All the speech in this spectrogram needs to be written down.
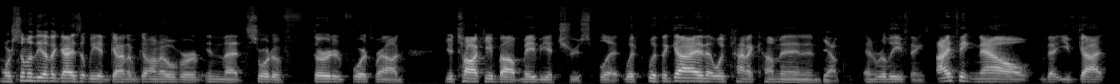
or some of the other guys that we had kind of gone over in that sort of third and fourth round, you're talking about maybe a true split with with a guy that would kind of come in and yep. and relieve things. I think now that you've got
